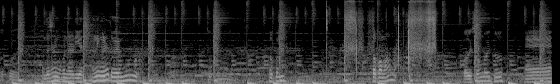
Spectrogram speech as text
Toko ya. Pantesan nggak pernah lihat. Ini ngeliat WM mulu pokoknya. Toko mana? Wali Songo itu. Eh.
